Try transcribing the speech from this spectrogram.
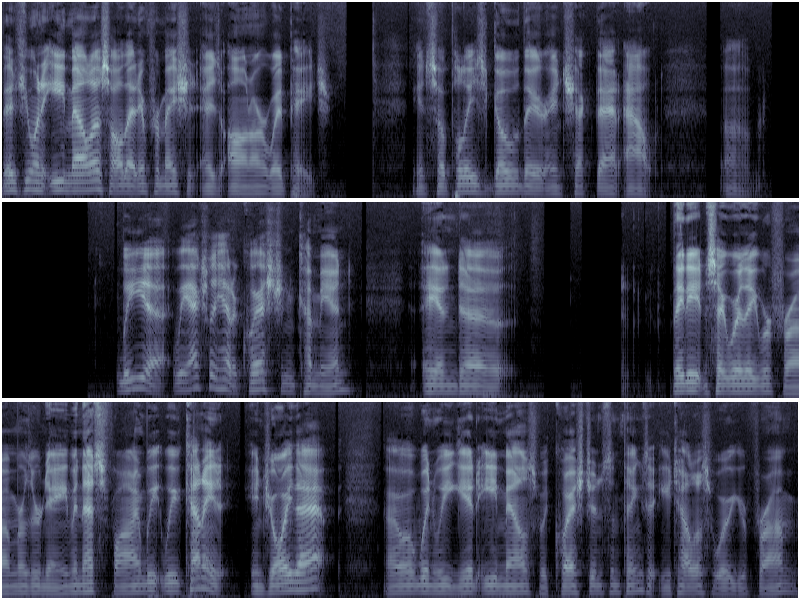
But if you want to email us, all that information is on our webpage. And so please go there and check that out. Um, we uh, we actually had a question come in, and uh, they didn't say where they were from or their name, and that's fine. We we kind of enjoy that uh, when we get emails with questions and things that you tell us where you're from.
